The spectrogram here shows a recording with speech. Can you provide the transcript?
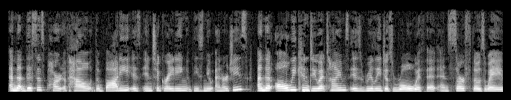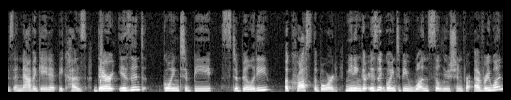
and that this is part of how the body is integrating these new energies, and that all we can do at times is really just roll with it and surf those waves and navigate it because there isn't going to be stability across the board, meaning there isn't going to be one solution for everyone.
